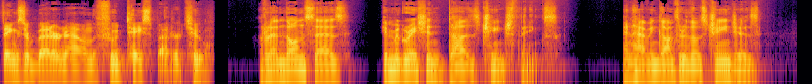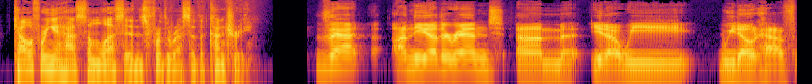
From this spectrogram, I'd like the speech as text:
things are better now and the food tastes better too. Rendon says immigration does change things. And having gone through those changes, California has some lessons for the rest of the country. that on the other end, um, you know, we we don't have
